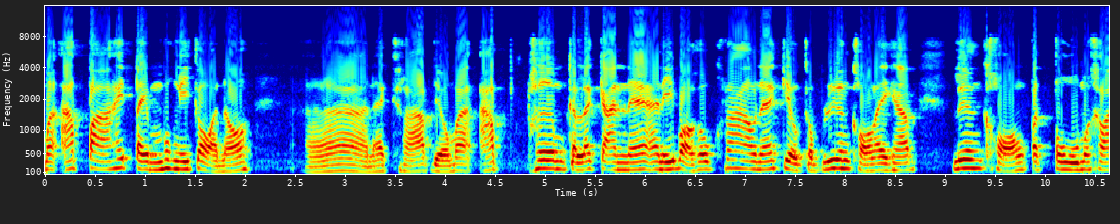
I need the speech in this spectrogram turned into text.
มาอัพปลาให้เต็มพวกนี้ก่อนเนาะอ่านะครับ เดี๋ยวมาอัพเพิ่มกันละกันนะ อันนี้บอกคร่าวๆนะ เกี่ยวกับเรื่องของอะไรครับ เรื่องของประตูมาคา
